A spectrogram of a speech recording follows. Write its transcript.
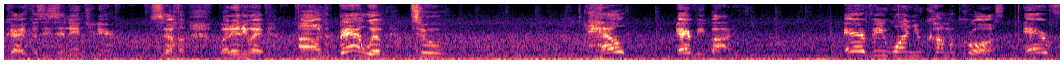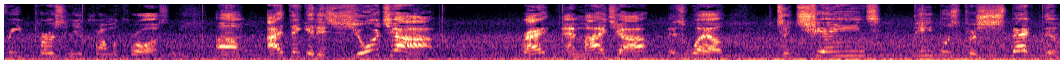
Okay, because he's an engineer. So, but anyway, um, the bandwidth to help everybody. Everyone you come across, every person you come across. Um, I think it is your job, right, and my job as well, to change people's perspective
